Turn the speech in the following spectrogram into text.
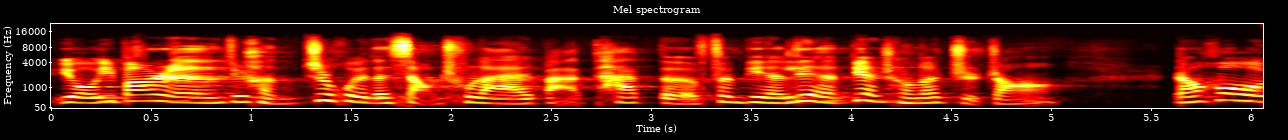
有一帮人就很智慧的想出来，把它的粪便炼变成了纸张，然后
